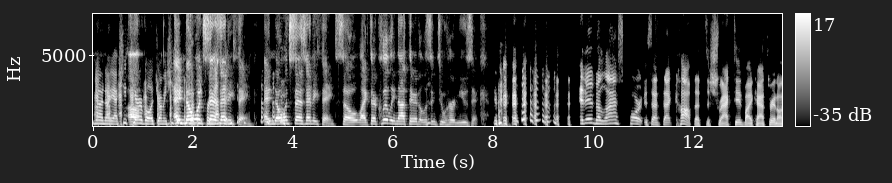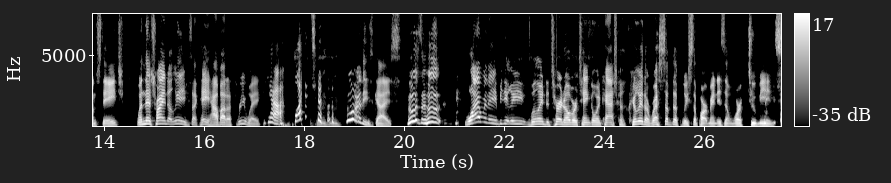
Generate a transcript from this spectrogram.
no, no. Yeah, she's Uh, terrible at drumming. She and no one says nothing. anything. And no one says anything. So like they're clearly not there to listen to her music. And then the last part is that that cop that's distracted by Catherine on stage when they're trying to leave. He's like, "Hey, how about a three-way?" Yeah. What? Mhm. Who are these guys? Who's who? Why were they immediately willing to turn over Tango and Cash? Because clearly the rest of the police department isn't worth two beans.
